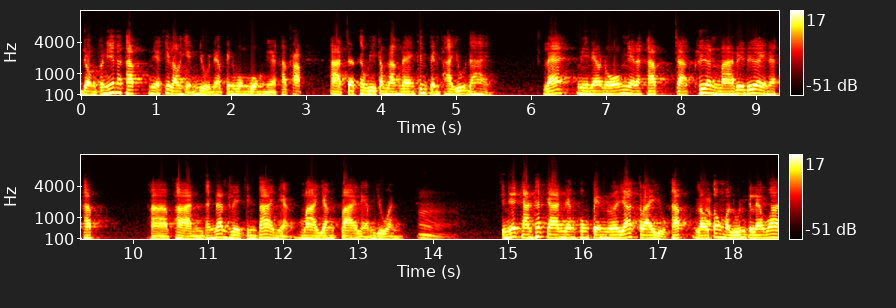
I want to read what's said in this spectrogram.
หย่อมตัวนี้นะครับ เนี่ยที่เราเห็นอยู่เนี่ยเป็นวงๆเนี่ยครับครับอาจจะทวีกำลังแรงขึ้นเป็นพายุได้ และมีแนวโน้มเนี่ยนะครับ จะเคลื่อนมาเรื่อยๆนะครับอ่า ผ่านทางด้านทะเลจีนใต้เนี่ย มายังปลายแหลมยวนอืมทีนี้การคาดการณ์ยังคงเป็นระยะไกลอยู่ครับ เราครับต้องมาลุ้นกันแล้วว่า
